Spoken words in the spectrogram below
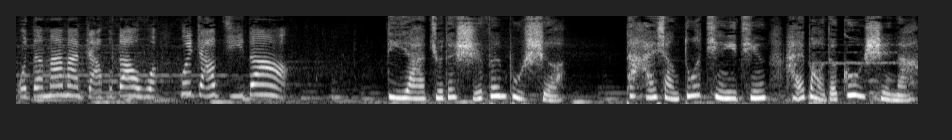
我的妈妈找不到我会着急的。蒂亚觉得十分不舍，他还想多听一听海宝的故事呢。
